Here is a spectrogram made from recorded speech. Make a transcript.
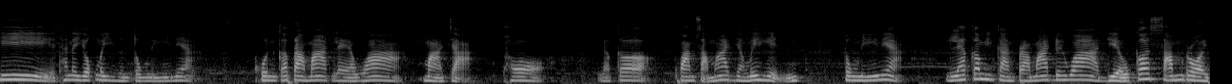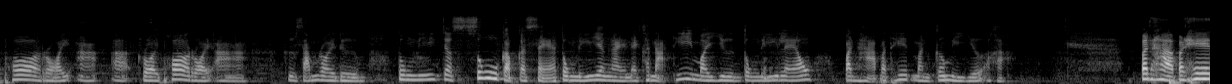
ที่ท่านนายกมายืนตรงนี้เนี่ย คนก็ประมาทแล้วว่ามาจากพ่อ แล้วก็ความสามารถยังไม่เห็นตรงนี้เนี่ย และก็มีการประมาทด้วยว่า เดี๋ยวก็ซ้ำรอยพ่อร้อยอาอรอยพ่อรอยอาคือซ้ำรอยเดิม ตรงนี้จะสู้กับกระแสตรงนี้ยังไงในขณะที่มายืนตรงนี้แล้วปัญหาประเทศมันก็มีเยอะค่ะ ปัญหาประเทศ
